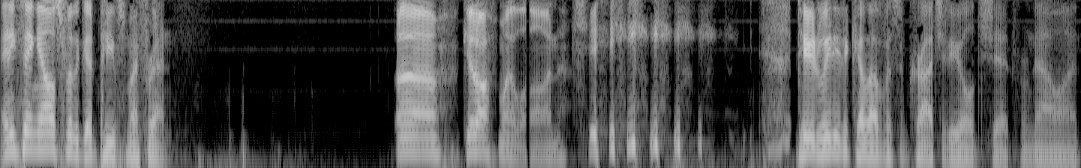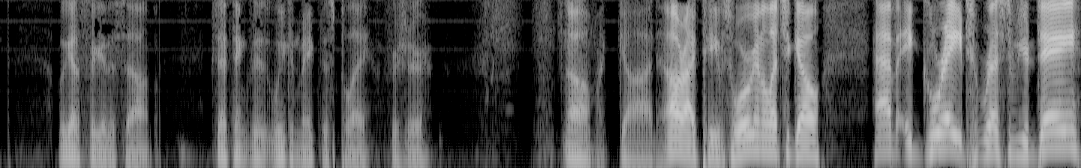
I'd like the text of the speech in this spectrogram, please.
Anything else for the good peeps, my friend? Uh, get off my lawn. Dude, we need to come up with some crotchety old shit from now on. We got to figure this out. Because I think that we can make this play for sure. Oh, my God. All right, peeps. Well, we're to let you go. Have a great rest of your day.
